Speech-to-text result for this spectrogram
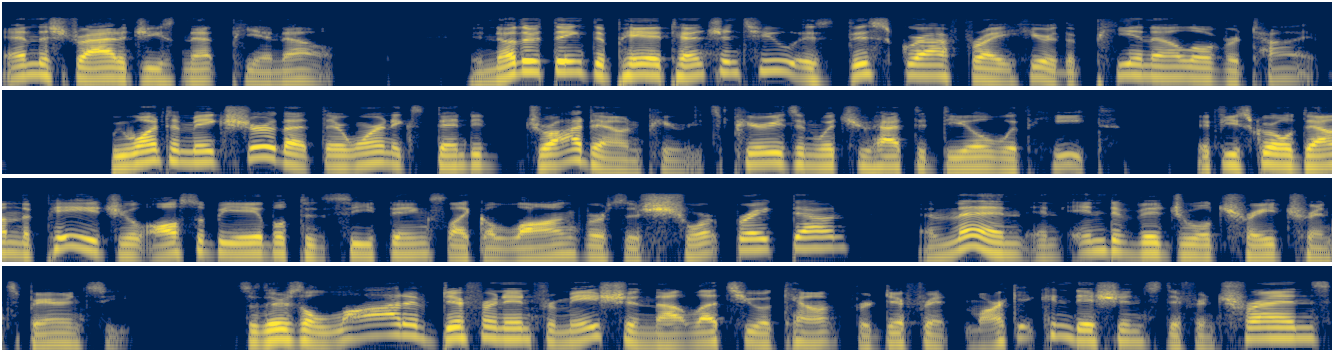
And the strategy's net P&L. Another thing to pay attention to is this graph right here, the P&L over time. We want to make sure that there weren't extended drawdown periods, periods in which you had to deal with heat. If you scroll down the page, you'll also be able to see things like a long versus short breakdown, and then an individual trade transparency. So there's a lot of different information that lets you account for different market conditions, different trends,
